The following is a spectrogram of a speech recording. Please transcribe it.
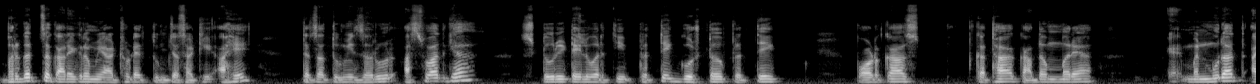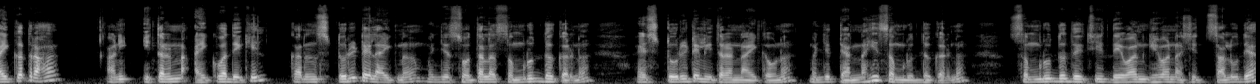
भरगच्च कार्यक्रम या आठवड्यात तुमच्यासाठी आहे. त्याचा तुम्ही जरूर आस्वाद घ्या. स्टोरी टेलवरती प्रत्येक गोष्ट प्रत्येक पॉडकास्ट कथा कादंबऱ्या मनमुरात ऐकत राहा आणि इतरांना ऐकवा देखील. कारण स्टोरी टेल ऐकणं म्हणजे स्वतःला समृद्ध करणं आणि स्टोरी टेल इतरांना ऐकवणं म्हणजे त्यांनाही समृद्ध करणं. समृद्धतेची देवाणघेवाण अशी चालू द्या.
